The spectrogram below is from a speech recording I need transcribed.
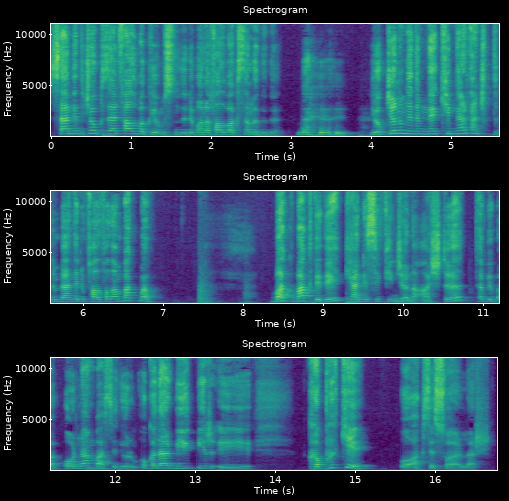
sen dedi çok güzel fal bakıyor musun dedi. Bana fal baksana dedi. Yok canım dedim ne kim nereden çıktı dedim. Ben dedim fal falan bakmam. Bak bak dedi. Kendisi fincanı açtı. Tabii bak oradan bahsediyorum. O kadar büyük bir e, kapı ki o aksesuarlar.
